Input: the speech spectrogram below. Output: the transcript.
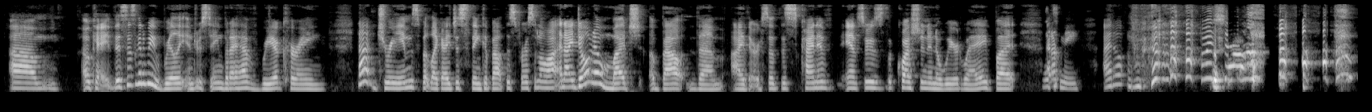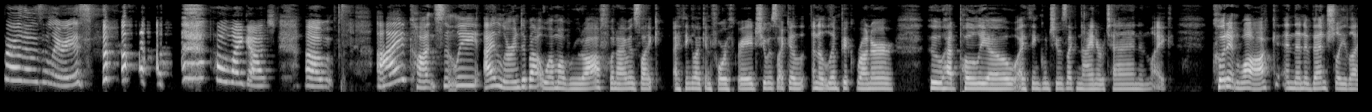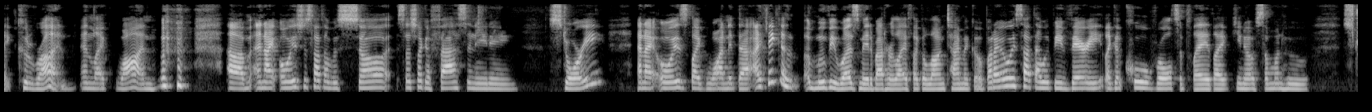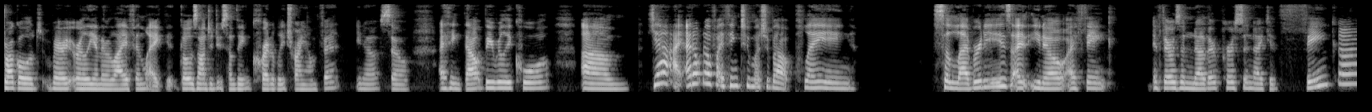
Um okay, this is going to be really interesting, but I have reoccurring not dreams, but like I just think about this person a lot and I don't know much about them either. So this kind of answers the question in a weird way, but that's me. I don't. Michelle, bro, that was hilarious. oh my gosh. Um, I constantly I learned about Wilma Rudolph when I was like I think like in fourth grade. She was like a, an Olympic runner who had polio. I think when she was like nine or ten, and like couldn't walk, and then eventually like could run and like won. um, and I always just thought that was so such like a fascinating story and I always like wanted that. I think a, a, movie was made about her life like a long time ago, but I always thought that would be very like a cool role to play, like you know, someone who struggled very early in their life and like goes on to do something incredibly triumphant, you know. So I think that would be really cool. Um, yeah, I, I don't know if I think too much about playing celebrities. I you know, I think if there was another person I could think of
